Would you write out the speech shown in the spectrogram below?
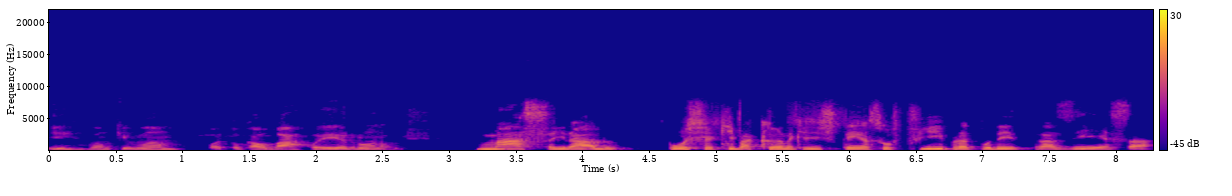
e vamos que vamos, pode tocar o barco aí, Ronald. Massa, irado. Poxa, que bacana que a gente tem a Sofia para poder trazer essa,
